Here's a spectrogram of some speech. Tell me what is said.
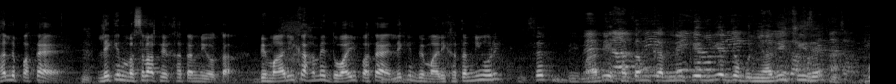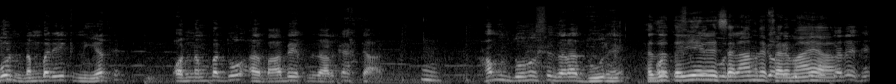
हल पता है लेकिन मसला फिर खत्म नहीं होता। बीमारी का हमें दवाई पता है लेकिन बीमारी खत्म नहीं हो रही। सर बीमारी ख़त्म करने के लिए जो बुनियादी चीज़ है वो नंबर एक नीयत है। और नंबर दो अरबाब इकतदार का अख्तियार हम उन दोनों से ज़रा दूर हैं। हज़रत अली हम ने फरमाया- कर रहे थे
